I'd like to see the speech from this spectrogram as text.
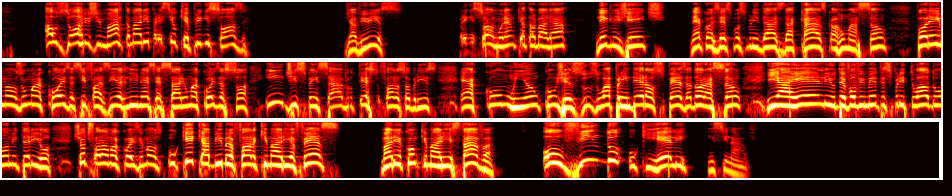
aos olhos de Marta, Maria parecia o quê? Preguiçosa. Já viu isso? Preguiçosa, mulher não quer trabalhar, negligente, né, com as responsabilidades da casa, com a arrumação. Porém, irmãos, uma coisa se fazia ali necessária, uma coisa só, indispensável. O texto fala sobre isso: é a comunhão com Jesus, o aprender aos pés, a adoração e a Ele o desenvolvimento espiritual do homem interior. Deixa eu te falar uma coisa, irmãos. O que, que a Bíblia fala que Maria fez? Maria, como que Maria estava? Ouvindo o que ele ensinava.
